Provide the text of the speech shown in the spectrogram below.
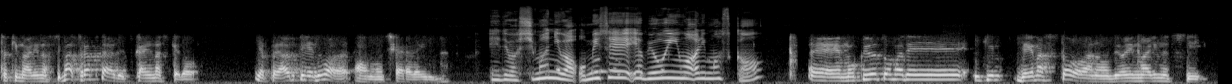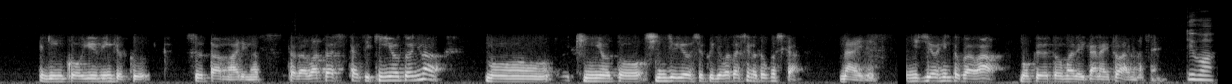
時もありますし、まあ、トラクターで使いますけどやっぱりある程度はあの力がいります。えでは島にはお店や病院はありますか、えー、木曜島まで行き出ますとあの病院もありますし銀行郵便局スーパーもあります。ただ私たち金曜島にはもう金曜島真珠養殖場私のとこしかないです日用品とかは木曜島まで行かないとありません。では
